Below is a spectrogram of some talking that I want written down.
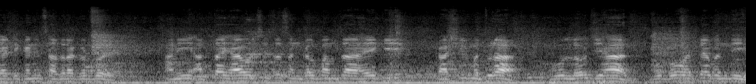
या ठिकाणी साजरा करतो आहे आणि आत्ता ह्या वर्षीचा संकल्प आमचा आहे की काशी मथुरा व लव जिहाद व गोहत्याबंदी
